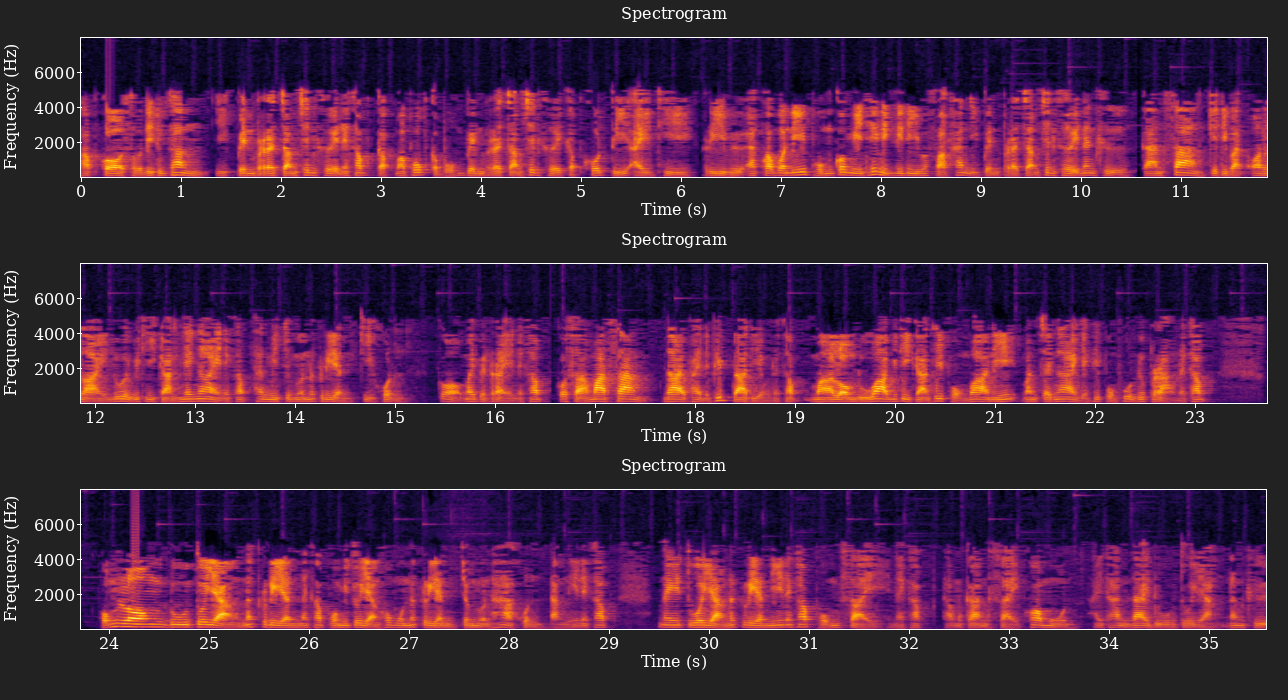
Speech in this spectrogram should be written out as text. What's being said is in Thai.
ครับก็สวัสดีทุกท่านอีกเป็นประจำเช่นเคยนะครับ กลับมาพบกับผมเป็นประจำเช่นเคยกับโค้ดตีไอทีรีวิวแอปครับวันนี้ผมก็มีเทคนิคดีๆมาฝากท่านอีกเป็นประจำเช่นเคย นั่นคือ การสร้างเกียรติบัตรออนไลน์ด้วยวิธีการง่ายๆนะครับท่านมีจำนวนนักเรียนกี่คนก็ไม่เป็นไรนะครับ ก็สามารถสร้างได้ภายในพริบตาเดียวนะครับ มาลองดูว่าวิธีการที่ผมว่านี้มันจะง่ายอย่างที่ผมพูดหรือเปล่านะครับผมลองดูตัวอย่างนักเรียนนะครับ ผมมีตัวอย่างข้อมูลนักเรียนจำนวน 5 คนดังนี้นะครับ ในตัวอย่างนักเรียนนี้นะครับ ผมใส่นะครับทำการใส่ข้อมูลให้ท่านได้ดูตัวอย่าง นั่นคือ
